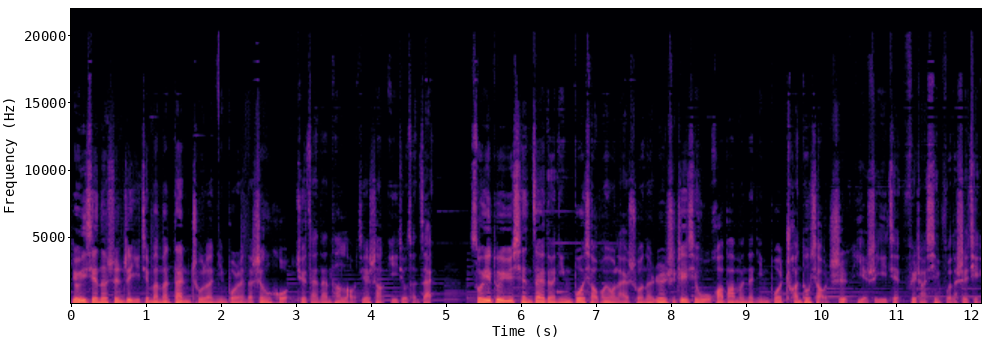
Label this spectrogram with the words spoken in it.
有一些呢，甚至已经慢慢淡出了宁波人的生活，却在南塘老街上依旧存在。所以，对于现在的宁波小朋友来说呢，认识这些五花八门的宁波传统小吃，也是一件非常幸福的事情。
